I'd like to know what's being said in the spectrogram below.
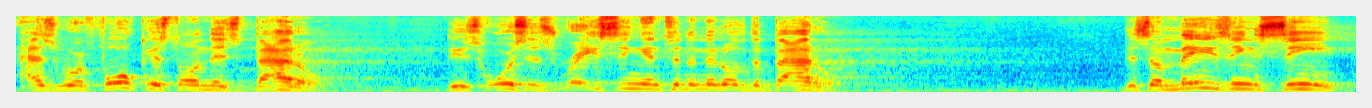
as we're focused on this battle, these horses racing into the middle of the battle, this amazing scene.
